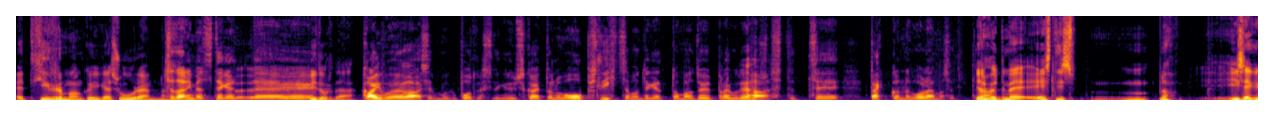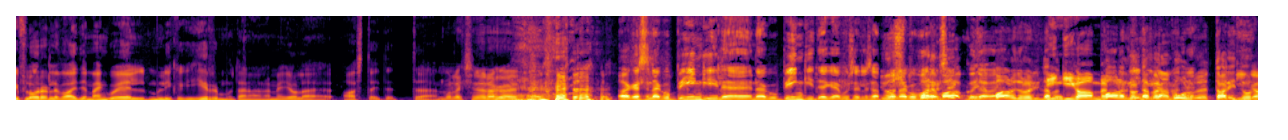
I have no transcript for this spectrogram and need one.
et hirm on kõige suurem. seda nagu, nimetas tegelikult äh, pidurdaja. Kaivo ja ka seal podcast'i tegin, ütles ka, et on hoopis lihtsam on tegelikult oma tööd praegu teha, sest et see back on nagu olemas, et. ja noh, ütleme Eestis noh, isegi Flora Levadia mängu eel mul ikkagi hirmu täna enam ei ole aastaid, et äh.... ma läksin ära ka aga kas nagu pingile nagu pingitegevusele saab Just, ka nagu varem sekkuda või? ma nüüd olen linna peal, ma olen linna peal kuulnud, et talitur-,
